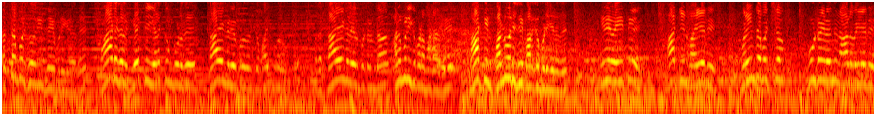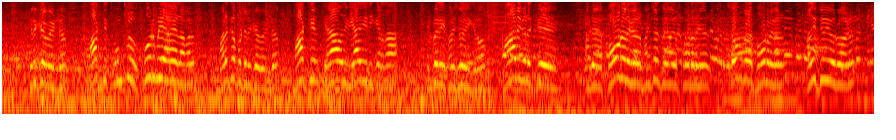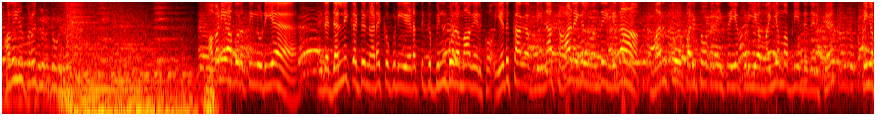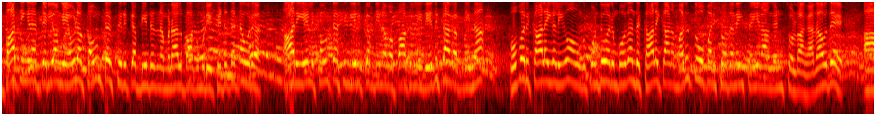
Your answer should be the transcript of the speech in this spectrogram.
ரத்த பரிசோதனை செய்யப்படுகிறது. மாடுகள் ஏற்றி இறக்கும் பொழுது காயங்கள் ஏற்படுவதற்கு வாய்ப்புகள் உண்டு அந்த காயங்கள் ஏற்பட்டிருந்தால் அனுமதிக்கப்பட மாட்டாது. மாட்டின் பல்வரிசை பார்க்கப்படுகிறது. இதை வைத்து மாட்டின் வயது குறைந்தபட்சம் மூன்றிலிருந்து நாலு வயது இருக்க வேண்டும். மாட்டு கொம்பு கூர்மையாக இல்லாமல் மழுக்கப்பட்டிருக்க வேண்டும். மாட்டில் ஏதாவது வியாதி இருக்கிறதா என்பதை பரிசோதிக்கிறோம். மாடுகளுக்கு அந்த பவுடர்கள் மஞ்சள் பவுடர்கள் சோப்பு கலர் பவுடர்கள் அதை தூவி வருவார்கள். அதையும் பிழைத்து எடுத்து விடுகிறோம். அவனியாபுரத்தினுடைய இந்த ஜல்லிக்கட்டு நடக்கக்கூடிய இடத்துக்கு பின்புறமாக இருக்கும். எதுக்காக அப்படின்னா காளைகள் வந்து இங்கே தான் மருத்துவ பரிசோதனை செய்யக்கூடிய மையம் அப்படின்றது இருக்கு. நீங்க பாத்தீங்கன்னா தெரியும் அங்கே எவ்வளோ கவுண்டர்ஸ் இருக்கு அப்படின்றது நம்மளால பார்க்க முடியும். கிட்டத்தட்ட ஒரு ஆறு ஏழு கவுண்டர்ஸ் இங்கே இருக்கு அப்படின்னு நம்ம பார்க்குறோம். இது எதுக்காக அப்படின்னா ஒவ்வொரு காளைகளையும் அவங்க கொண்டு வரும்போது அந்த காளைக்கான மருத்துவ பரிசோதனை செய்கிறாங்கன்னு சொல்கிறாங்க அதாவது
